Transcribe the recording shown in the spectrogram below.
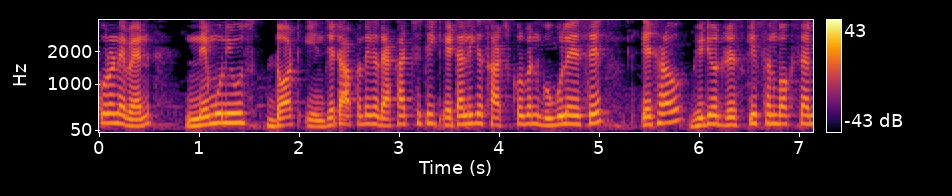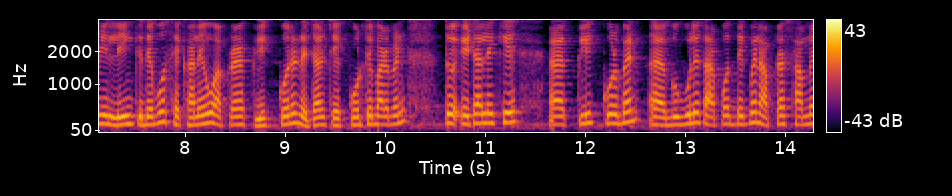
করে নেবেন নেমু নিউজ ডট ইন যেটা আপনাদেরকে দেখাচ্ছি, ঠিক এটা লিখে সার্চ করবেন গুগলে এসে। এছাড়াও ভিডিও ডেসক্রিপশন বক্সে আমি লিঙ্ক দেবো, সেখানেও আপনারা ক্লিক করে রেজাল্ট চেক করতে পারবেন। তো এটা লিখে ক্লিক করবেন গুগলে তারপর দেখবেন আপনার সামনে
